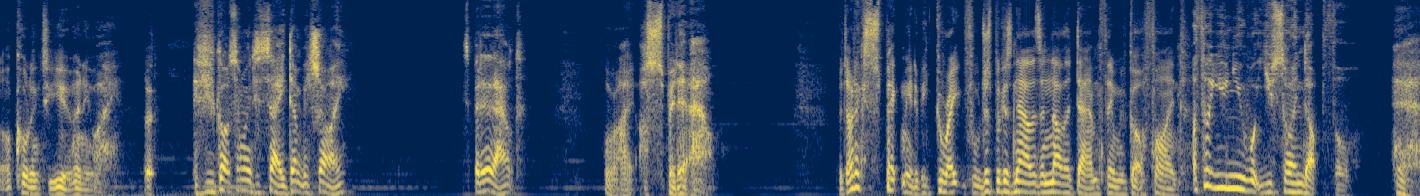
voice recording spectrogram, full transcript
Not according to you, anyway. Look, if you've got something to say, don't be shy. Spit it out. All right, I'll spit it out. But don't expect me to be grateful just because now there's another damn thing we've got to find. I thought you knew what you signed up for. Yeah,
